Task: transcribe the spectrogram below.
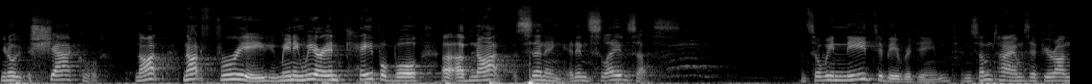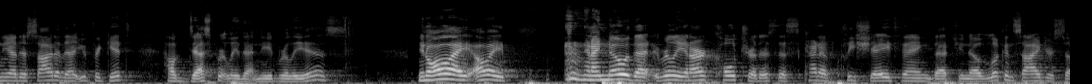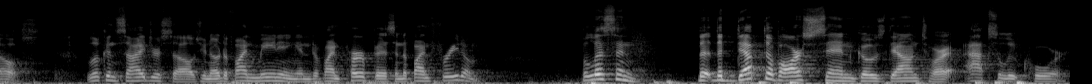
You know, shackled, not, not free, meaning we are incapable uh, of not sinning. It enslaves us. And so we need to be redeemed. And sometimes, if you're on the other side of that, you forget how desperately that need really is. You know, all I, all I and I know that really in our culture, there's this kind of cliche thing that, you know, look inside yourselves. Look inside yourselves, you know, to find meaning and to find purpose and to find freedom. But listen, the, the depth of our sin goes down to our absolute core.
